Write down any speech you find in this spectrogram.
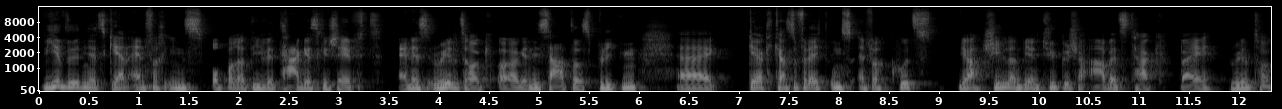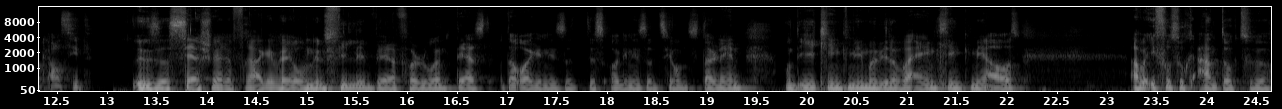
wir würden jetzt gern einfach ins operative Tagesgeschäft eines Real Talk-Organisators blicken. Äh, Georg, kannst du vielleicht uns einfach kurz ja, schildern, wie ein typischer Arbeitstag bei Real Talk aussieht? Das ist eine sehr schwere Frage, weil ohne Philipp wäre verloren. Der ist der Organisa das Organisationstalent und ich klinge mir immer wieder wo ein, klinge mir aus. Aber ich versuche einen Tag zu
